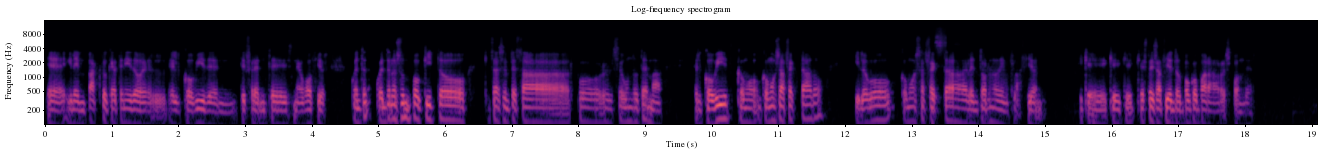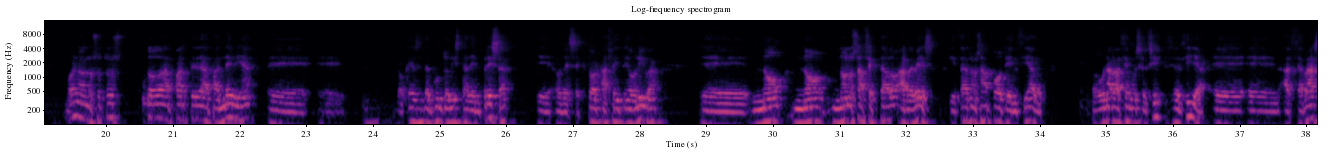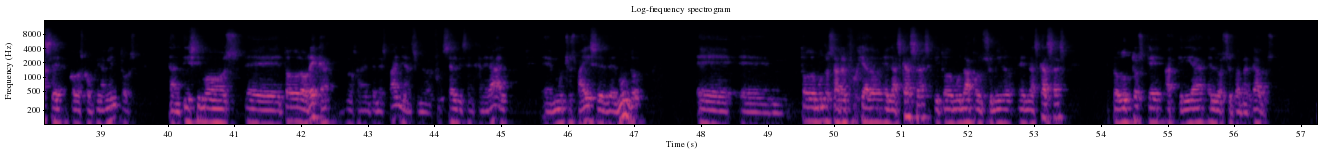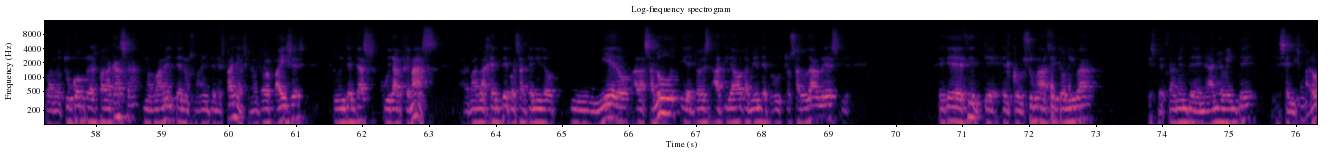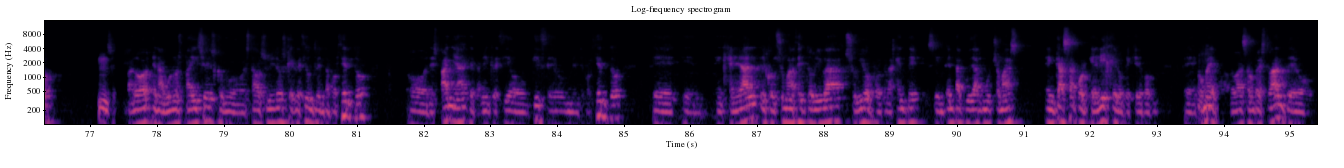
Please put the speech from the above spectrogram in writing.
eh, y el impacto que ha tenido el, COVID en diferentes negocios. Cuéntanos un poquito, quizás empezar por el segundo tema, el COVID, cómo, cómo os ha afectado y luego cómo os afecta el entorno de inflación y qué, qué estáis haciendo un poco para responder. Bueno, nosotros toda la parte de la pandemia, eh, eh, lo que es desde el punto de vista de empresa eh, o del sector aceite de oliva, no, no, no nos ha afectado al revés, quizás nos ha potenciado por una razón muy sencilla. al cerrarse con los confinamientos, tantísimos, todo lo ORECA, no solamente en España, sino el food service en general, en muchos países del mundo, todo el mundo se ha refugiado en las casas y todo el mundo ha consumido en las casas productos que adquiría en los supermercados. Cuando tú compras para casa, normalmente, no solamente en España, sino en los países, tú intentas cuidarte más. Además, la gente pues, ha tenido mm, miedo a la salud y entonces ha tirado también de productos saludables. ¿Qué quiere decir? Que el consumo de aceite de oliva, especialmente en el año 20, se disparó. Mm. Se paró en algunos países como Estados Unidos, que creció un 30%, o en España, que también creció un 15 o un 20%. Eh, en, general, el consumo de aceite de oliva subió porque la gente se intenta cuidar mucho más en casa porque elige lo que quiere eh, comer. Cuando vas a un restaurante o,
